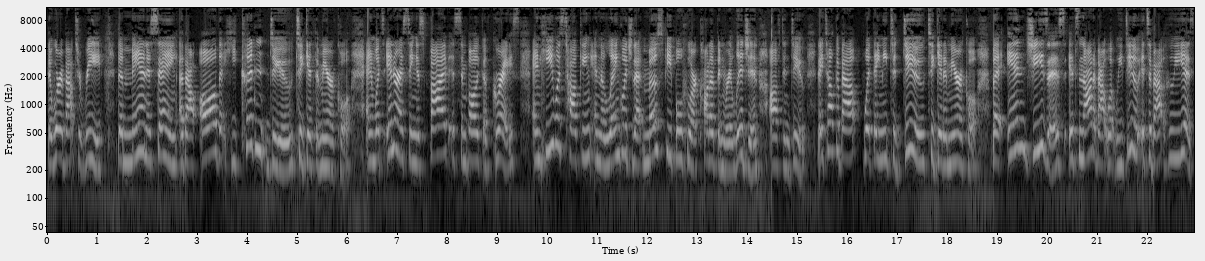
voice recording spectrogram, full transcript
that we're about to read, the man is saying about all that he couldn't do to get the miracle. And what's interesting is five is symbolic of grace, and he was talking in the language that most people who are caught up in religion often do. They talk about what they need to do to get a miracle. But in Jesus, it's not about what we do, it's about who He is.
